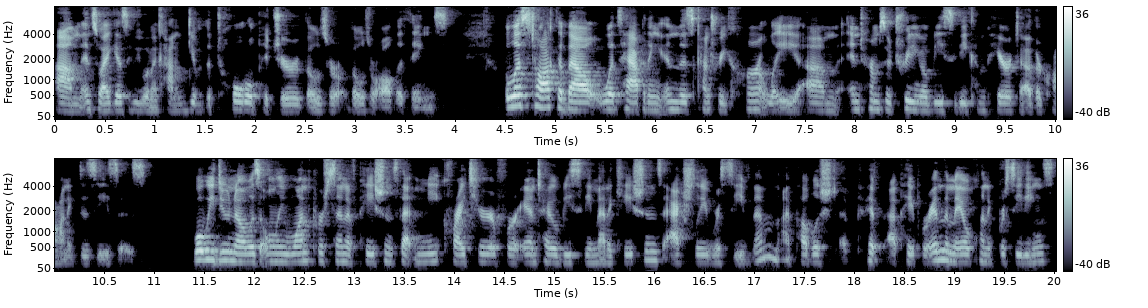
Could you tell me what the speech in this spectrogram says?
Um, and so I guess if you want to kind of give the total picture, those are those are all the things. But let's talk about what's happening in this country currently um, in terms of treating obesity compared to other chronic diseases. What we do know is only 1% of patients that meet criteria for anti obesity medications actually receive them. I published a, a, paper in the Mayo Clinic proceedings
